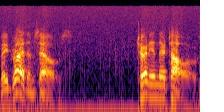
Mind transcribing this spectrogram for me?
They dry themselves, turn in their towels.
